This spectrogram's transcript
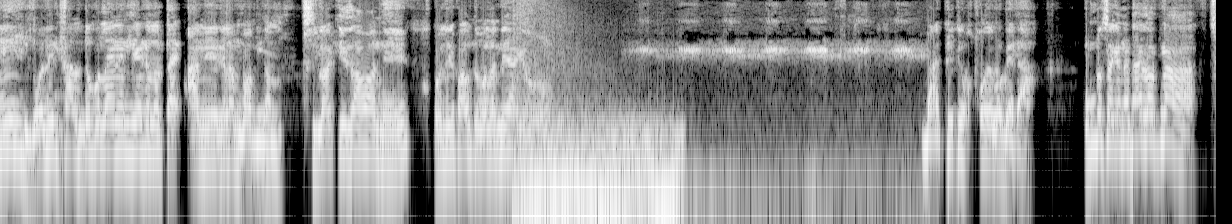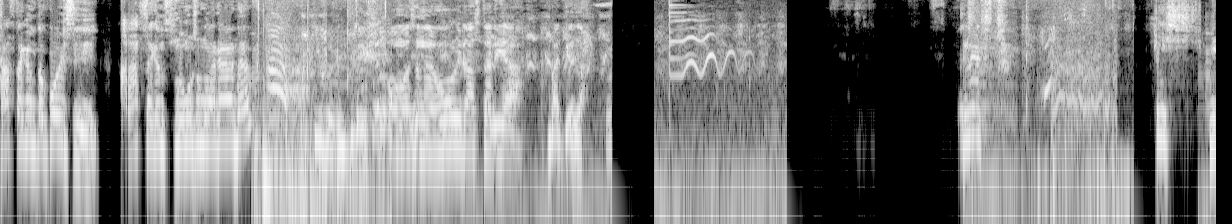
নেই গলির ফালতু লাইনে নিয়ে গেল তাই আমি গেলাম বদনাম। শিলা কি যাওয়া নে বলি ফালতু বলে নিয়ে গেল। বাকি তো কইব কেটা পনেরো সেকেন্ডের ডায়লগ না সাত সেকেন্ড তো কইছি আর আট সেকেন্ড স্লো মোশন লাগাই দেন। motion এ ওই রাস্তা দিয়া বাঁচিয়ে যা। নেক্সট কি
